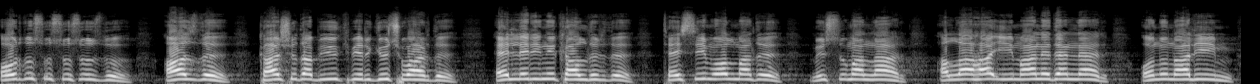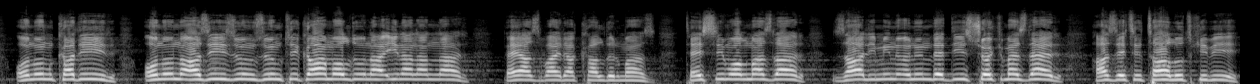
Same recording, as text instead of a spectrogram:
Ordusu susuzdu, azdı, karşıda büyük bir güç vardı. Ellerini kaldırdı, teslim olmadı. Müslümanlar, Allah'a iman edenler, onun alim, onun kadir, onun azizun züntikam olduğuna inananlar beyaz bayrak kaldırmaz, teslim olmazlar, zalimin önünde diz çökmezler. Hazreti Talut gibi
